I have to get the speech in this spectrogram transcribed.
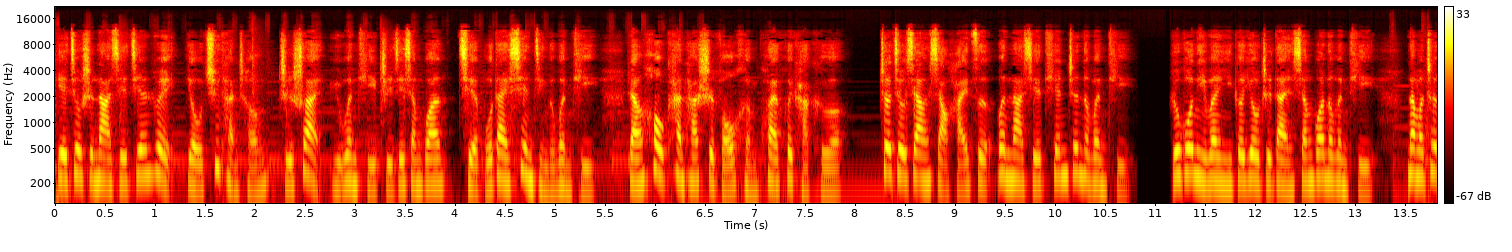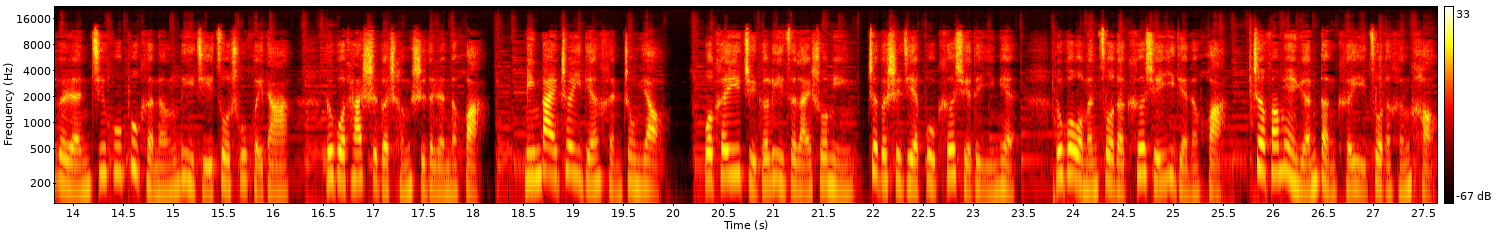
也就是那些尖锐、有趣、坦诚、直率与问题直接相关且不带陷阱的问题，然后看他是否很快会卡壳。这就像小孩子问那些天真的问题。如果你问一个幼稚但相关的问题，那么这个人几乎不可能立即做出回答。如果他是个诚实的人的话，明白这一点很重要。我可以举个例子来说明这个世界不科学的一面。如果我们做的科学一点的话，这方面原本可以做得很好。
